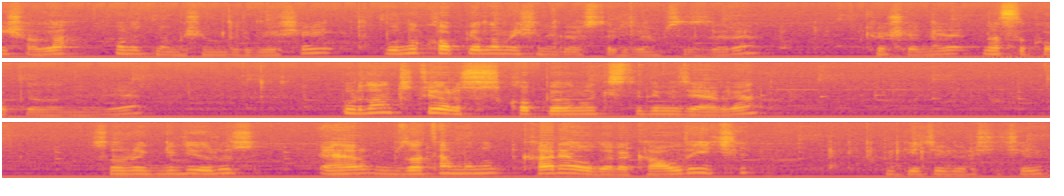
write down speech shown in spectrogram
İnşallah unutmamışımdır bir şey. Bunu kopyalama işini göstereceğim sizlere. Köşeni nasıl kopyalanıyor diye. Buradan tutuyoruz kopyalamak istediğimiz yerden. Sonra gidiyoruz. Eğer zaten bunu kare olarak aldığı için bir gece görüş içelim.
